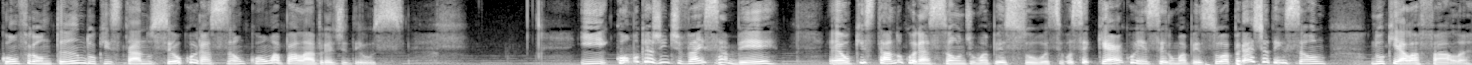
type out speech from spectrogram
confrontando o que está no seu coração com a palavra de Deus. E como que a gente vai saber é, o que está no coração de uma pessoa? Se você quer conhecer uma pessoa, preste atenção no que ela fala.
